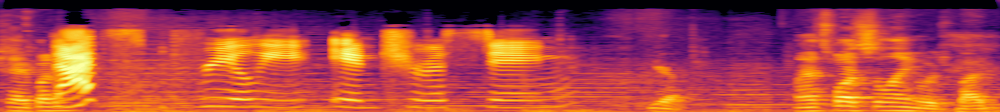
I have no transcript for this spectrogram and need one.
Okay, buddy. That's really interesting. Yeah. Let's watch the language, bud.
